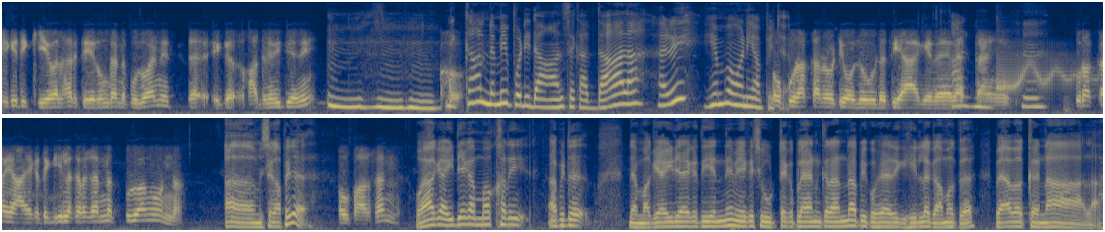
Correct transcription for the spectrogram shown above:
ඒකෙති කියවල් හරි තේරුම් ගන්න පුළුවන් එක හදන විදියනේ. නිකන්න මේ පොඩි ඩාන්ස එකක් දාලා හරි හෙම ඕනි අපිට. පුරක් රෝටි ඔලු උඩ තියාගෙන නැත්තං පුරක් ආයකට ගිහිල්ල කරගන්නත් පුළුවන් ඔන්න මිස කපිල ඔව් පාසන්න. ඔයාගේ අයිඩියක මොක්හරි අපිට දැ මගේ අයිඩියක තියන්නේ මේක ෂූට් එක ප්ලෑන් කරන්න අපි කොහැරි හිල්ල ගමක වැෑවක නාලා.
